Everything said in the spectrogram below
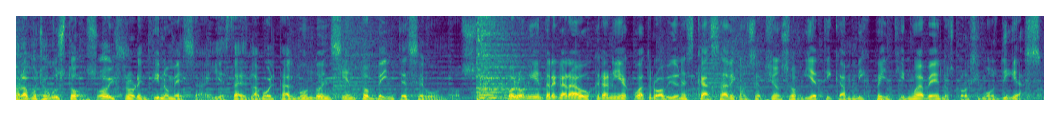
Hola, mucho gusto. Soy Florentino Mesa y esta es la vuelta al mundo en 120 segundos. Polonia entregará a Ucrania cuatro aviones caza de concepción soviética MiG-29 en los próximos días,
